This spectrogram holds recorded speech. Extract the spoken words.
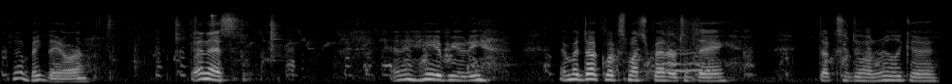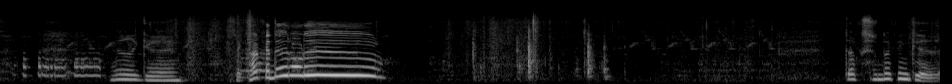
Look how big they are. Goodness. And a beauty. And my duck looks much better today. Ducks are doing really good. Really good. Say cock-a-doodle-doo! Ducks are looking good.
